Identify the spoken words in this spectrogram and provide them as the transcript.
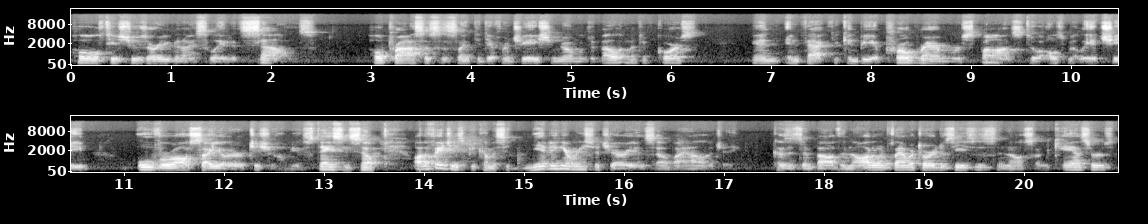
whole tissues, or even isolated cells. Whole process is linked to differentiation, normal development, of course, and in fact, it can be a program response to ultimately achieve overall cellular tissue homeostasis. So, autophagy has become a significant research area in cell biology because it's involved in autoinflammatory diseases and also in cancers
